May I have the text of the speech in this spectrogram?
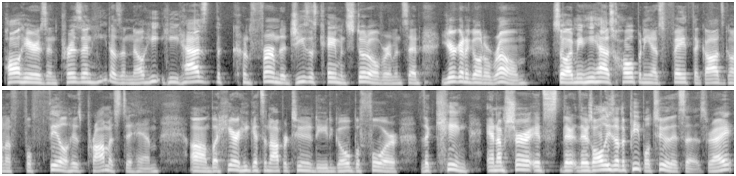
Paul here is in prison. He doesn't know. He he has the confirmed that Jesus came and stood over him and said, "You're going to go to Rome." So I mean, he has hope and he has faith that God's going to fulfill His promise to him. Um, but here he gets an opportunity to go before the king, and I'm sure it's there. There's all these other people too that says right.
